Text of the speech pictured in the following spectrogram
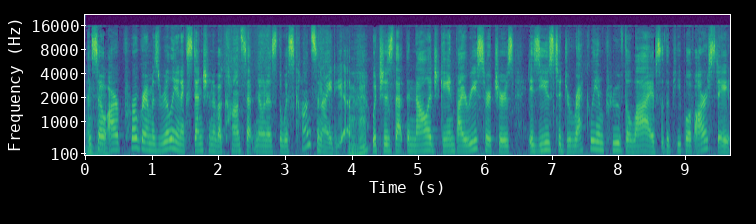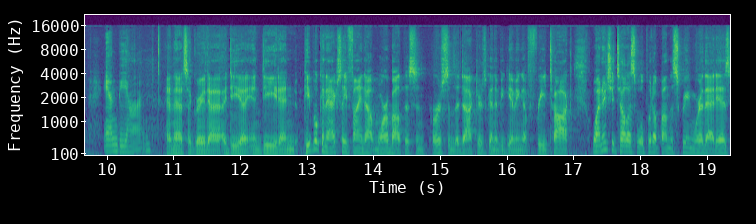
And mm -hmm. so mm-hmm. our program is really an extension of a concept known as the Wisconsin idea, mm -hmm. which is that the knowledge gained by researchers is used to directly improve the lives of the people of our state and beyond. And that's a great uh, idea indeed. And people can actually find out more about this in person. The doctor is going to be giving a free talk. Why don't you tell us, we'll put up on the screen where that is,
